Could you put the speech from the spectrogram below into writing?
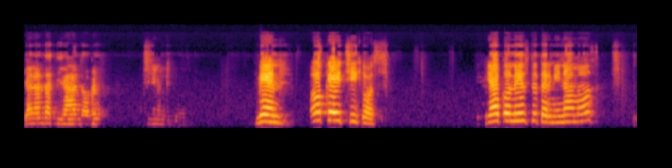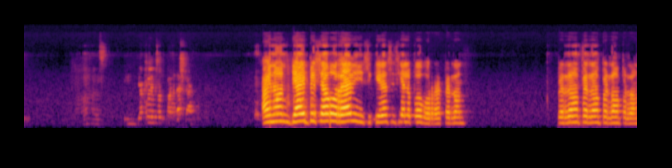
Ya la anda tirando, a ver. Bien, ok, chicos. Ya con este terminamos. Ya podemos. Ay, no, ya empecé a borrar y ni siquiera sé si ya lo puedo borrar, perdón. Perdón, perdón, perdón, perdón.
